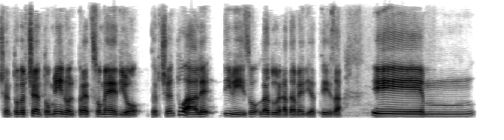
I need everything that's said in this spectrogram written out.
100% meno il prezzo medio percentuale diviso la durata media attesa. E, ehm,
